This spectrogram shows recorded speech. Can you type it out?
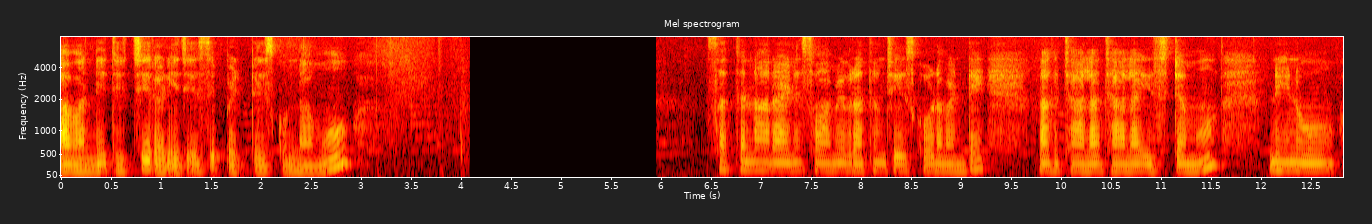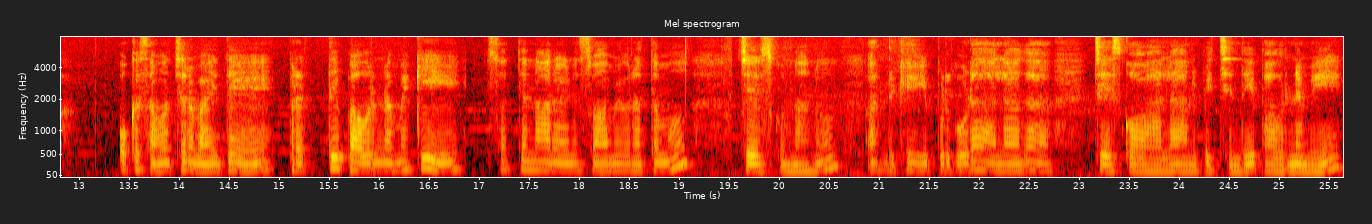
అవన్నీ తెచ్చి రెడీ చేసి పెట్టేసుకున్నాము. సత్యనారాయణ స్వామి వ్రతం చేసుకోవడం అంటే నాకు చాలా చాలా ఇష్టము. నేను ఒక సంవత్సరం అయితే ప్రతి పౌర్ణమికి సత్యనారాయణ స్వామి వ్రతము చేసుకున్నాను. అందుకే ఇప్పుడు కూడా అలాగా చేసుకోవాలా అనిపించింది పౌర్ణమి.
